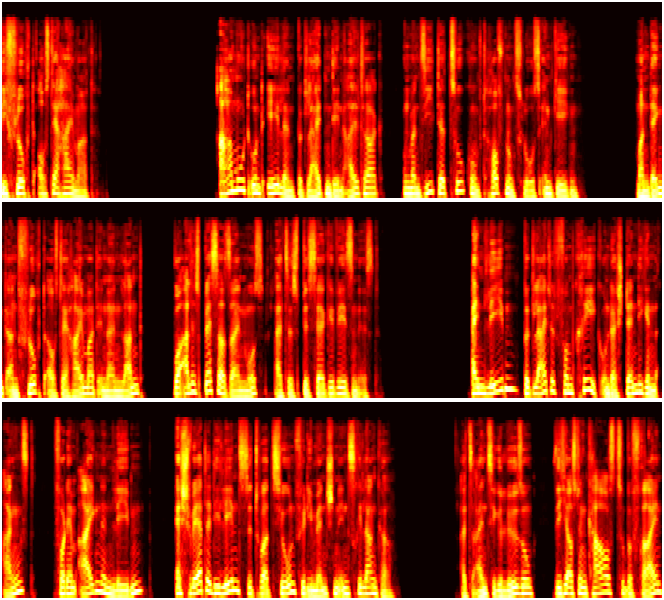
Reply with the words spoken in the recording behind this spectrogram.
Die Flucht aus der Heimat. Armut und Elend begleiten den Alltag und man sieht der Zukunft hoffnungslos entgegen. Man denkt an Flucht aus der Heimat in ein Land, wo alles besser sein muss, als es bisher gewesen ist. Ein Leben begleitet vom Krieg und der ständigen Angst vor dem eigenen Leben erschwerte die Lebenssituation für die Menschen in Sri Lanka. Als einzige Lösung, sich aus dem Chaos zu befreien,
